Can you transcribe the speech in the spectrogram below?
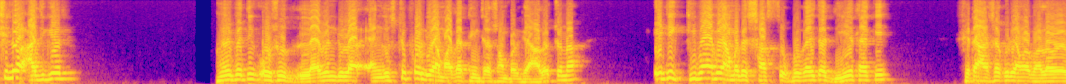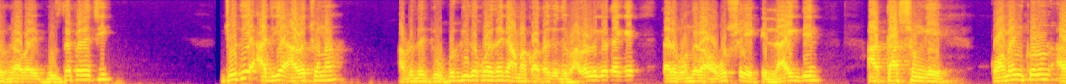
ছিল আজকের হোমিওপ্যাথিক ওষুধ ল্যাভেন্ডুলা অ্যাঙ্গোস্টিফোলিয়া মাদার টিংচার সম্পর্কে আলোচনা। এটি কীভাবে আমাদের স্বাস্থ্য উপকারিতা দিয়ে থাকে, সেটা আশা করি আমরা ভালোভাবে সবাই বুঝতে পেরেছি। যদি আজকে আলোচনা আপনাদেরকে উপকৃত করে থাকে, আমার কথা যদি ভালো লেগে থাকে, তাহলে বন্ধুরা অবশ্যই একটি লাইক দিন, আর তার সঙ্গে কমেন্ট করুন, আর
